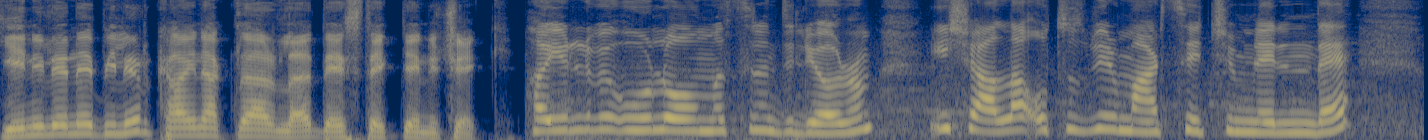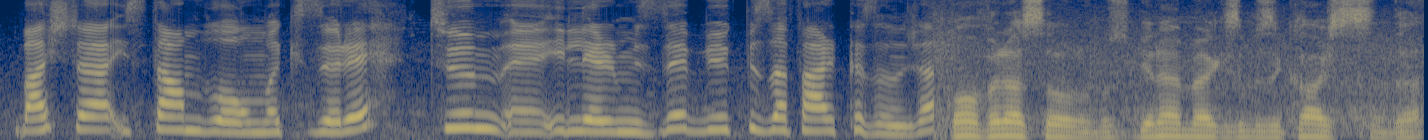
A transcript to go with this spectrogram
yenilenebilir kaynaklarla desteklenecek. hayırlı ve uğurlu olmasını diliyorum. İnşallah 31 Mart seçimlerinde başta İstanbul olmak üzere tüm e, illerimizde büyük bir zafer kazanacağız. konferans salonumuz genel merkezimizin karşısında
